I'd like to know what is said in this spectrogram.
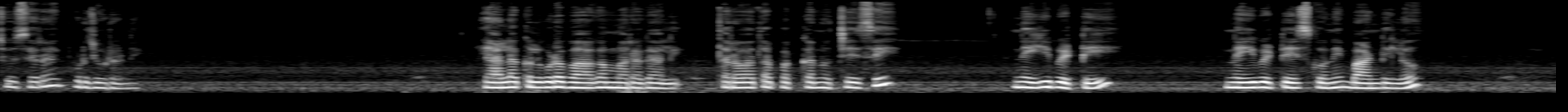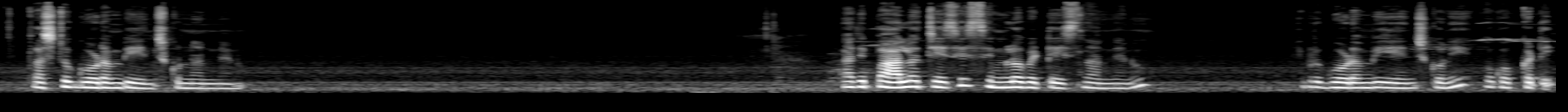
చూసారా? ఇప్పుడు చూడండి. యాలకులు కూడా బాగా మరగాలి. తర్వాత పక్కన వచ్చేసి నెయ్యి పెట్టి నెయ్యి పెట్టేసుకొని బాండీలో ఫస్ట్ గోడంబి వేయించుకున్నాను నేను. అది పాలు వచ్చేసి సిమ్లో పెట్టేసినాను నేను. ఇప్పుడు గోడంబి వేయించుకొని ఒక్కొక్కటి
